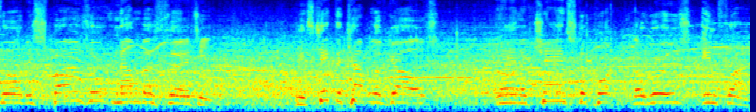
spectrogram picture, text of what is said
for disposal number 30. He's kicked a couple of goals and a chance to put the Roos in front.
